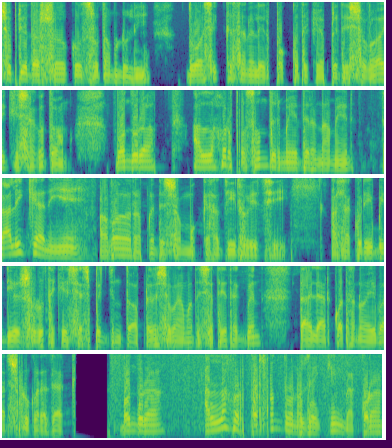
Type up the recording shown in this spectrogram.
সুপ্রিয় দর্শক ও শ্রোতা মণ্ডলী, দোয়া শিক্ষা চ্যানেলের পক্ষ থেকে আপনাদের সবাইকে স্বাগতম। বন্ধুরা, আল্লাহর পছন্দের মেয়েদের নামের তালিকা নিয়ে আবার আপনাদের সম্মুখে হাজির হয়েছি। আশা করি ভিডিওর শুরু থেকে শেষ পর্যন্ত আপনারা সবাই আমাদের সাথে থাকবেন। তাহলে আর কথা নয়, এবার শুরু করা যাক। বন্ধুরা, আল্লাহর পছন্দ অনুযায়ী কিংবা কোরআন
